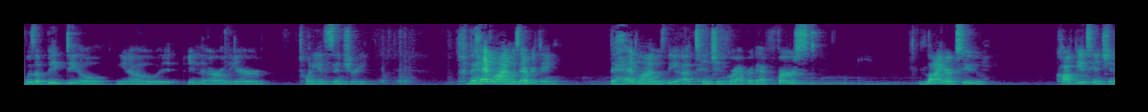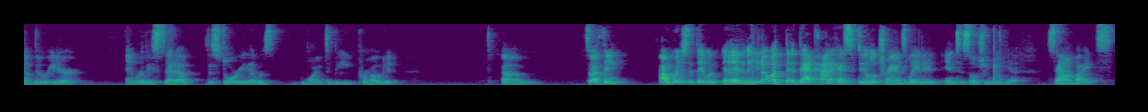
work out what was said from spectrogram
was a big deal, you know, in the earlier 20th century. The headline was everything. The headline was the attention grabber. That first line or two caught the attention of the reader and really set up the story that was wanting to be promoted. Um, so I think I wish that they would, and, and you know what, Th- that kind of has still translated into social media, sound bites,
